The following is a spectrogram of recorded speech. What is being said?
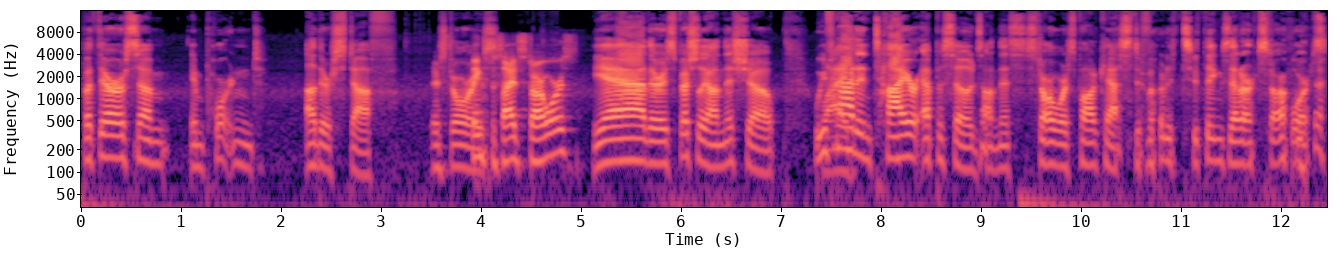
but there are some important other stuff. There's stories things besides Star Wars. Yeah, there, especially on this show. We've Why? had entire episodes on this Star Wars podcast devoted to things that aren't Star Wars.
